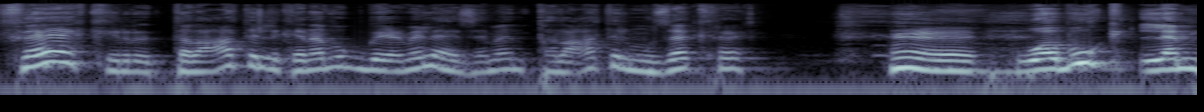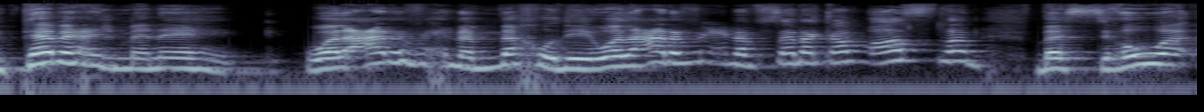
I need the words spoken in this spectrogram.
فاكر الطلعات اللي كان أبوك بيعملها زمان؟ طلعات المذاكرة. وابوك لم تابع المناهج ولا عارف إحنا بناخد إيه ولا عارف إحنا في سنة كام أصلا. بس هو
